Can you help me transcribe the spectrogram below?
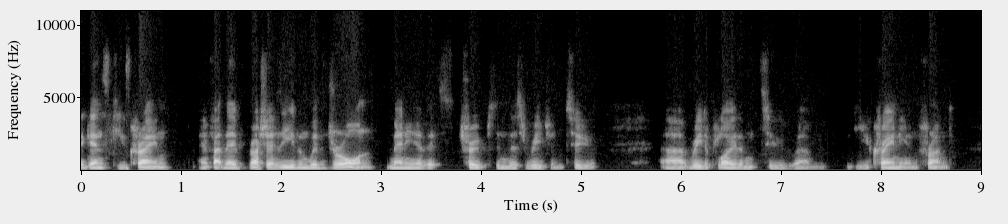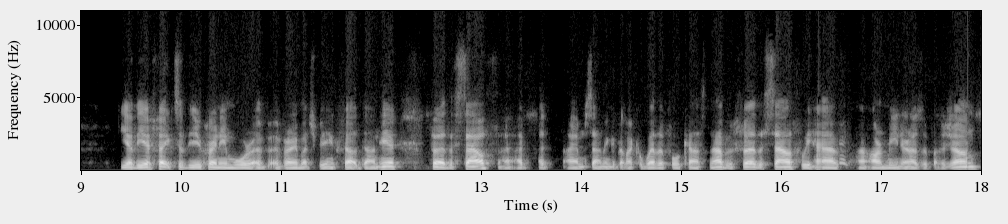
against Ukraine. In fact, Russia has even withdrawn many of its troops in this region to uh, redeploy them to um, the Ukrainian front yeah, the effects of the Ukrainian war are, are, very much being felt down here. Further south, I, I, I, am sounding a bit like a weather forecast now, but further south we have uh, Armenia and Azerbaijan,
